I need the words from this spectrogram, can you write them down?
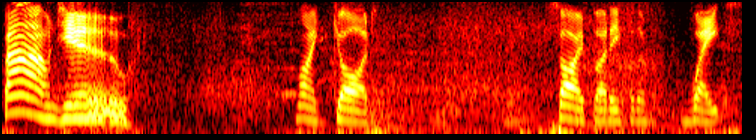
Found you. My god. Sorry, buddy, for the wait.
